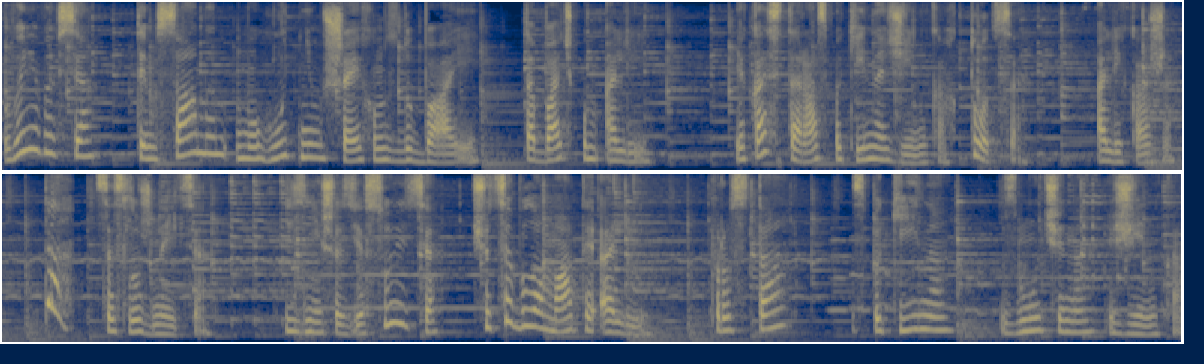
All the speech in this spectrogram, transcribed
виявився тим самим могутнім шейхом з Дубаї та батьком Алі. Якась стара спокійна жінка. Хто це? Алі каже: Та, це служниця. Пізніше з'ясується, що це була мати Алі, проста, спокійна, змучена жінка.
